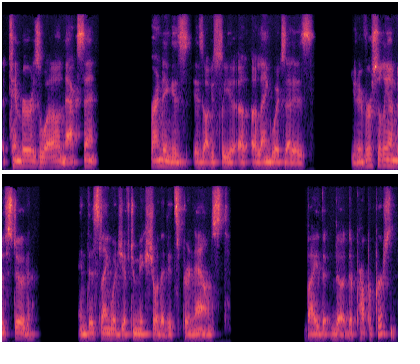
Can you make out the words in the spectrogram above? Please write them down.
a timbre as well, an accent. Branding is, is obviously a, a language that is universally understood. In this language, you have to make sure that it's pronounced by the, the, the proper person.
